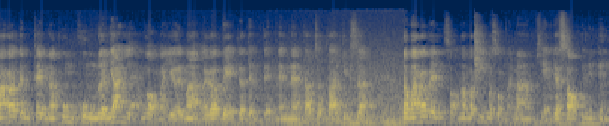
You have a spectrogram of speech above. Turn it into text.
มาก็เต็มๆนะพุ่งๆด้วยย่านแหลมก็ออกมาเยอะมาก แล้วก็เบสก็เต็มๆแน่นๆตามสไตล์ Gibson ต่อมาก็เป็น2 humbucking ผสมกันมา เสียงจะ soft ขึ้นนิดนึง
